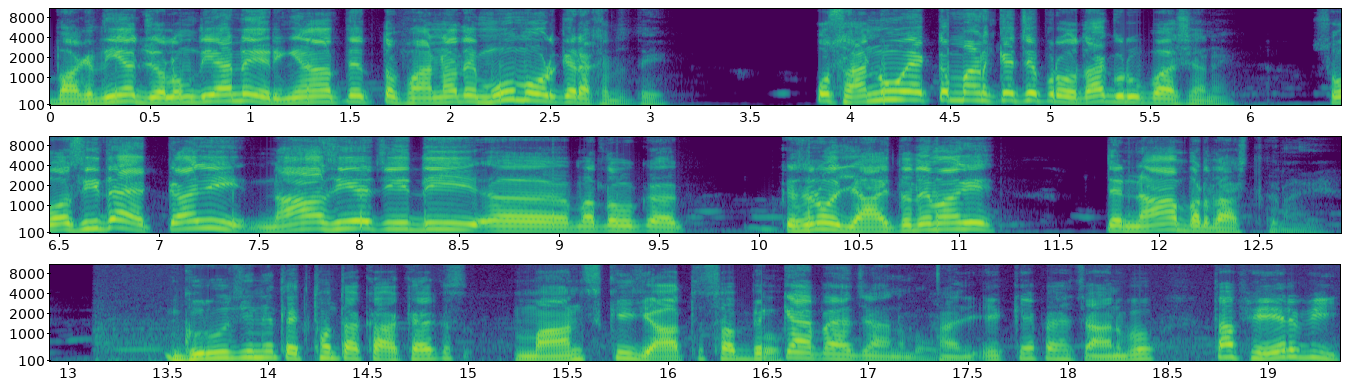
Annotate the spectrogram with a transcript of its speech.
ਵਗਦੀਆਂ ਜ਼ੁਲਮ ਦੀਆਂ ਹਨੇਰੀਆਂ ਤੇ ਤੂਫਾਨਾਂ ਦੇ ਮੂੰਹ ਮੋੜ ਕੇ ਰੱਖ ਦਿੱਤੇ। ਉਹ ਸਾਨੂੰ ਇੱਕ ਮਣ ਕੇ ਚ ਪਰੋਦਾ ਗੁਰੂ ਪਾਸ਼ਾ ਨੇ। ਸੋ ਅਸੀਂ ਤਾਂ ਇੱਕ ਆ ਜੀ ਨਾ ਅਸੀਂ ਇਹ ਚੀਜ਼ ਦੀ ਅ, ਮਤਲਬ ਕ- ਕਿਸੇ ਨੂੰ ਇਜਾਜ਼ਤ ਦੇਵਾਂਗੇ ਤੇ ਨਾ ਬਰਦਾਸ਼ਤ ਕਰਾਂਗੇ। ਗੁਰੂ ਜੀ ਨੇ ਤਾਂ ਇੱਥੋਂ ਤੱਕ ਆਖਿਆ ਕਿ ਮਾਨਸ ਕੀ ਜਾਤ ਸਭ ਕਿਆ ਪਹਿਚਾਨ ਬੋ। ਹਾਂਜੀ ਇੱਕ ਹੀ ਪਹਿਚਾਨ ਬੋ। ਤਾਂ ਫੇਰ ਵੀ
